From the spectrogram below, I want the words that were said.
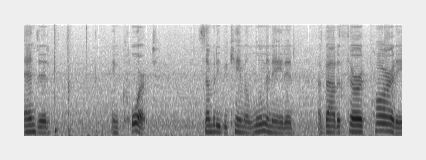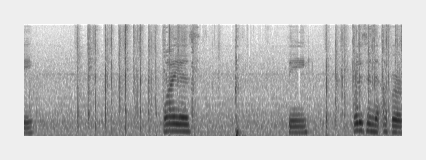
ended in court. Somebody became illuminated about a third party. Why is the what is in the upper?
